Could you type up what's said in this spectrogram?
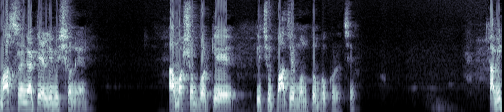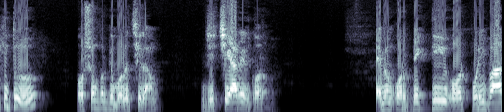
মাছরাঙ্গা টেলিভিশনে আমার সম্পর্কে কিছু বাজে মন্তব্য করেছে। আমি কিন্তু ওর সম্পর্কে বলেছিলাম যে চেয়ারের গরম এবং ওর ব্যক্তি, ওর পরিবার,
